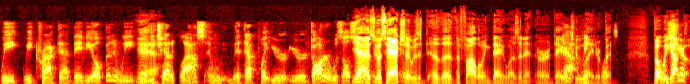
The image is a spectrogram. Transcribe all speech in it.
we we cracked that baby open and we, yeah. we each had a glass. And we, at that point, your your daughter was also. Yeah, I was going to say actually it was uh, the the following day, wasn't it, or a day or two later? But but, we, we got.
